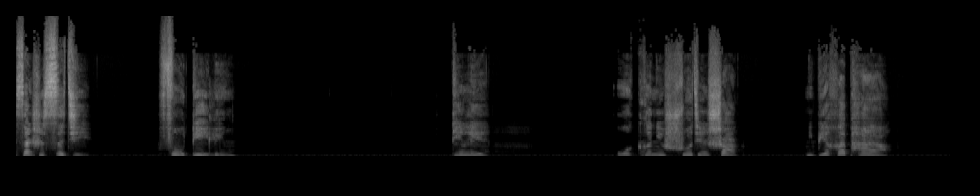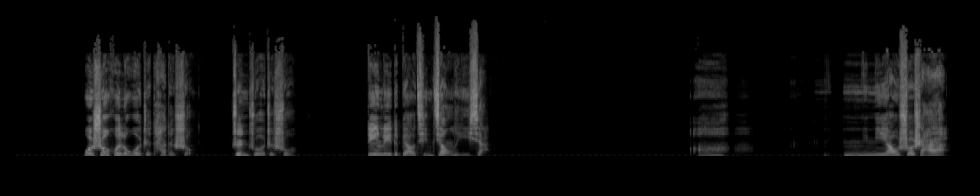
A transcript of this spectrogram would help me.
三十四集，复地灵。丁力，我跟你说件事儿，你别害怕啊。我收回了握着他的手，斟酌着说。丁力的表情僵了一下。啊，你你要说啥呀？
